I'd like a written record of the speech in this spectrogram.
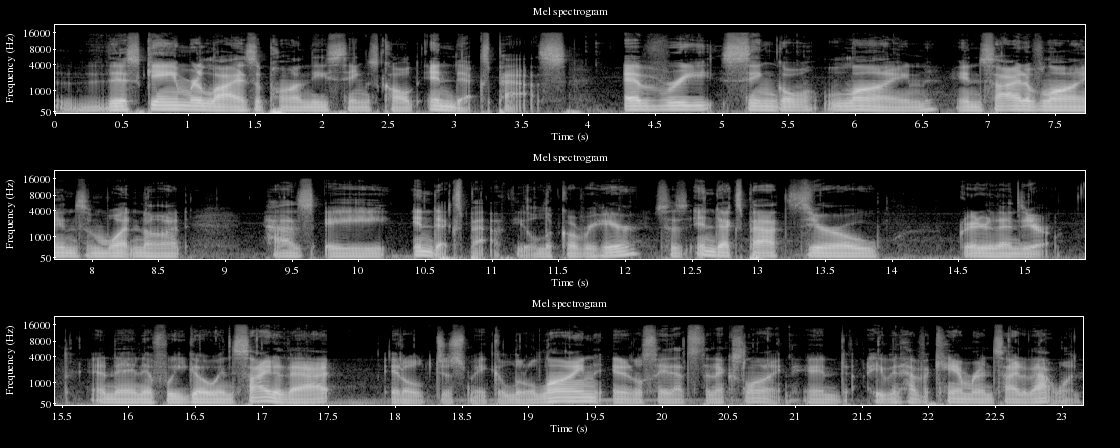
this game relies upon these things called index paths. Every single line inside of lines and whatnot has a index path. You'll look over here. It says index path 0 greater than 0. And then if we go inside of that, it'll just make a little line and it'll say that's the next line. And I even have a camera inside of that one.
